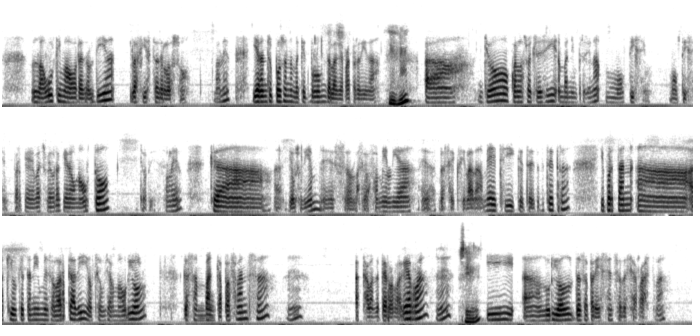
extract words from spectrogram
La última hora del dia i La fiesta de l'oso. ¿vale? I ara ens ho posen amb aquest volum de La guerra perdida. Uh -huh. uh, jo, quan les vaig llegir, em van impressionar moltíssim, moltíssim, perquè vaig veure que era un autor, Jordi Soler, que, eh, ja us ho diem, és la seva família és de ser exilada a Mèxic, etc etc. i per tant eh, aquí el que tenim és l'Arcadi i el seu germà Oriol, que se'n van cap a França, eh? acaben de perdre la guerra, eh? sí. i eh, l'Oriol desapareix sense deixar rastre.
